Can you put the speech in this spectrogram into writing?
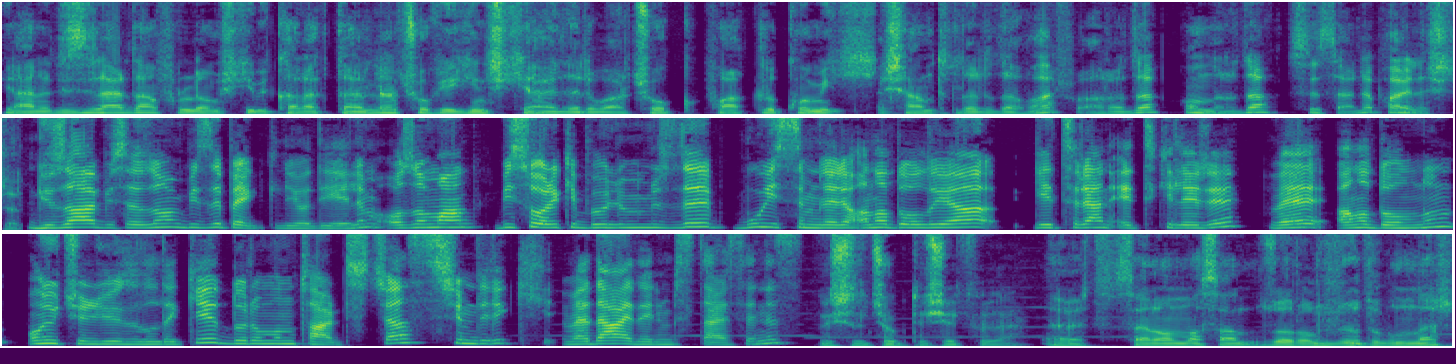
yani dizilerden fırlamış gibi karakterler. Çok ilginç hikayeleri var. Çok farklı komik yaşantıları da var arada. Onları da sizlerle paylaşacağız. Güzel bir sezon bizi bekliyor diyelim. O zaman bir sonraki bölümümüzde bu isimleri Anadolu'ya getiren etkileri ve Anadolu'nun 13. yüzyıldaki durumunu tartışacağız. Şimdilik veda edelim isterseniz. Işıl çok teşekkürler. Evet sen olmasan zor oluyordu bunlar.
